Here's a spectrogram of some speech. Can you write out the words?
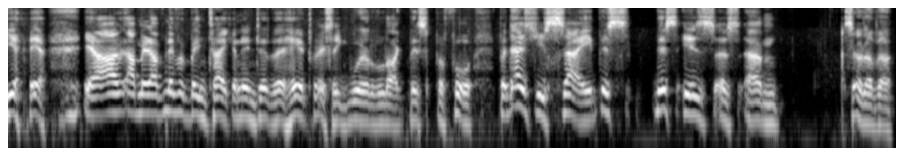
Yeah, yeah, yeah. I, I, mean, I've never been taken into the hairdressing world like this before. But as you say, this this is a, um, sort of a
